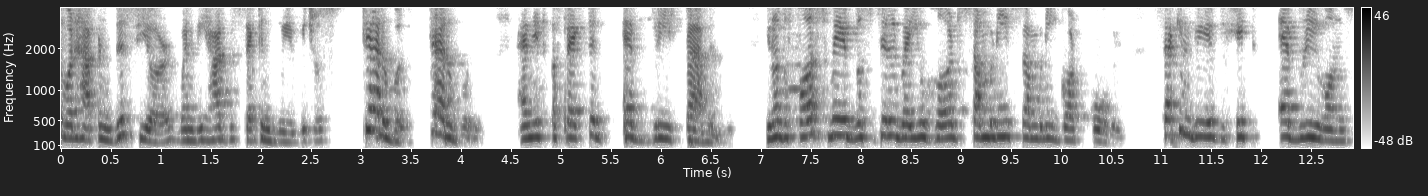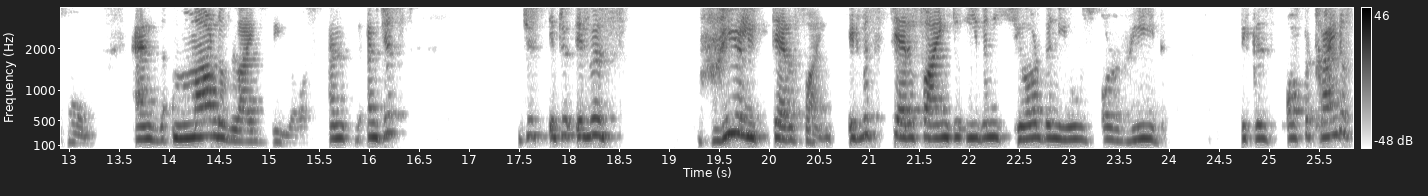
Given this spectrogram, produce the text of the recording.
what happened this year when we had the second wave, which was terrible, terrible, and it affected every family. You know, the first wave was still where you heard somebody, somebody got COVID. Second wave hit everyone's home and the amount of lives we lost. And, and just, just it, it was really terrifying. It was terrifying to even hear the news or read because of the kind of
